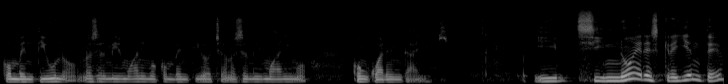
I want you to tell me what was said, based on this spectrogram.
con 21, no es el mismo ánimo con 28, no es el mismo ánimo con 40 años. Y si no eres creyente,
